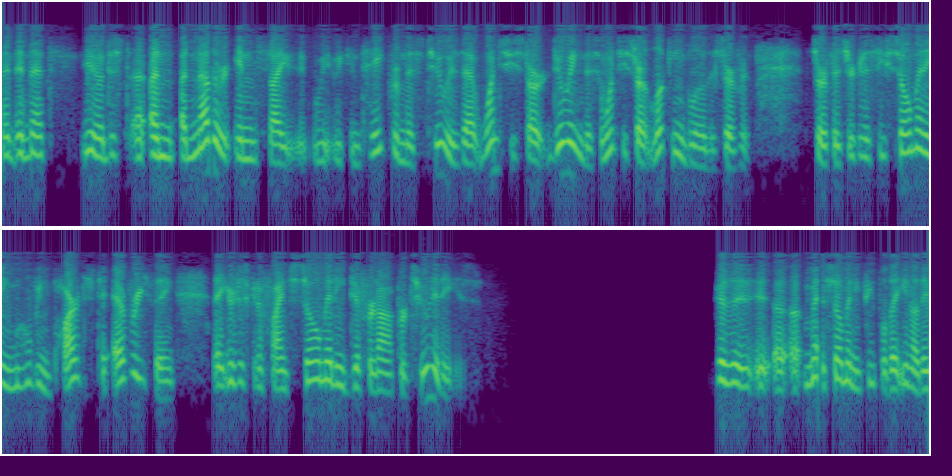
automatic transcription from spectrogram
And, and that's you know just a, an, another insight we, we can take from this too is that once you start doing this and once you start looking below the surface, surface, you're going to see so many moving parts to everything that you're just going to find so many different opportunities. Because it, it, uh, uh so many people that you know they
